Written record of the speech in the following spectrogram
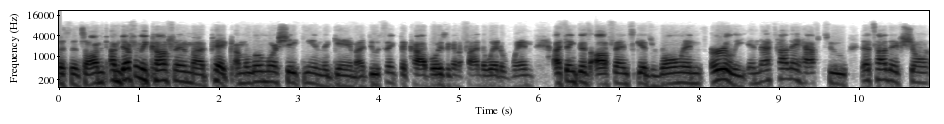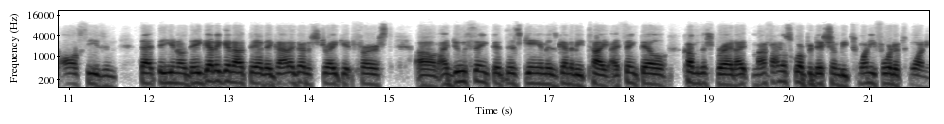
Listen, so I'm I'm definitely confident in my pick. I'm a little more shaky in the game. I do think the Cowboys are going to find a way to win. I think this offense gets rolling early, and that's how they have to. That's how they've shown all season that they, you know, they got to get out there. They got to go to strike it first. Um, I do think that this game is going to be tight. I think they'll cover the spread. I, my final score prediction will be 24 to 20.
